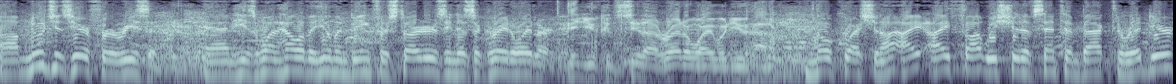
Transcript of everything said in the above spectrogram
Um, Nuge is here for a reason, and he's one hell of a human being for starters, and he's a great Oiler. And you could see that right away when you had him. No question. I, I thought we should have sent him back to Red Deer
